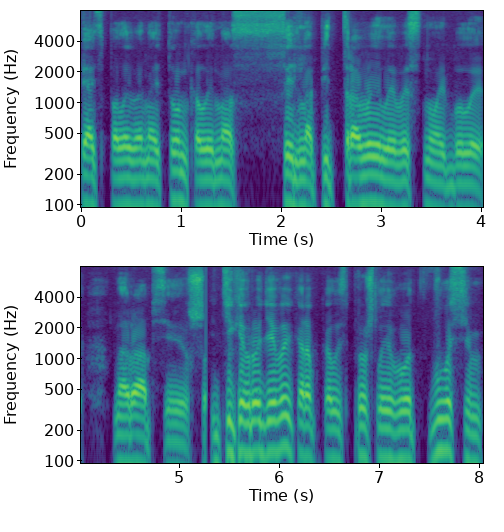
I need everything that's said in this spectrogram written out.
5,5 тонн, коли нас сильно підтравили весною були на рапсі. І тільки вроді викарабкались прошлий год 8,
